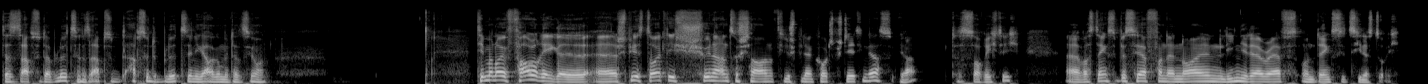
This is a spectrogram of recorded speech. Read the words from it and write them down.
Das ist absoluter Blödsinn. Das ist absolut, absolute blödsinnige Argumentation. Thema neue Foulregel. Äh, Spiel ist deutlich schöner anzuschauen. Viele Spieler und Coach bestätigen das. Ja, das ist auch richtig. Äh, was denkst du bisher von der neuen Linie der Refs und denkst du, ziehen es durch?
